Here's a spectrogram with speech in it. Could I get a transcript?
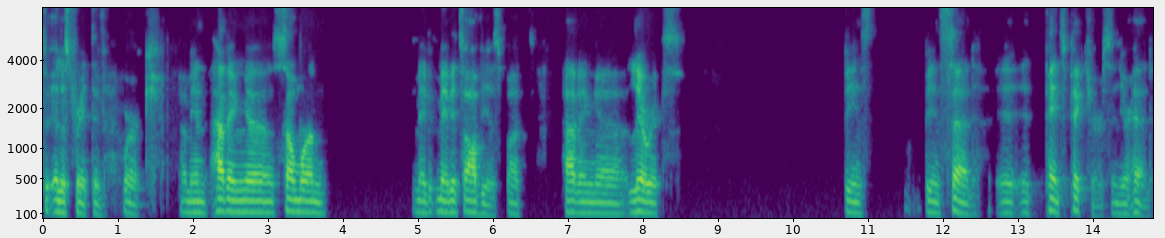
to illustrative work. I mean, having uh, someone maybe maybe it's obvious, but having uh, lyrics being being said, it, it paints pictures in your head.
